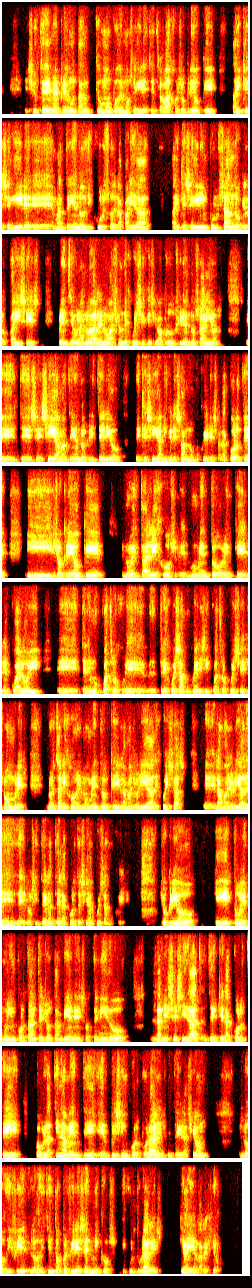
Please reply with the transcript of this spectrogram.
Si ustedes me preguntan cómo podemos seguir este trabajo, yo creo que hay que seguir eh, manteniendo el discurso de la paridad, hay que seguir impulsando que los países, frente a una nueva renovación de jueces que se va a producir en dos años, este, se siga manteniendo el criterio de que sigan ingresando mujeres a la Corte. Y yo creo que no está lejos el momento en, que, en el cual hoy eh, tenemos cuatro, eh, tres juezas mujeres y cuatro jueces hombres. No está lejos el momento en que la mayoría de juezas, eh, la mayoría de, los integrantes de la Corte sean juezas mujeres. Yo creo que esto es muy importante. Yo también he sostenido la necesidad de que la Corte paulatinamente empiece a incorporar en su integración los, distintos perfiles étnicos y culturales que hay en la región.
